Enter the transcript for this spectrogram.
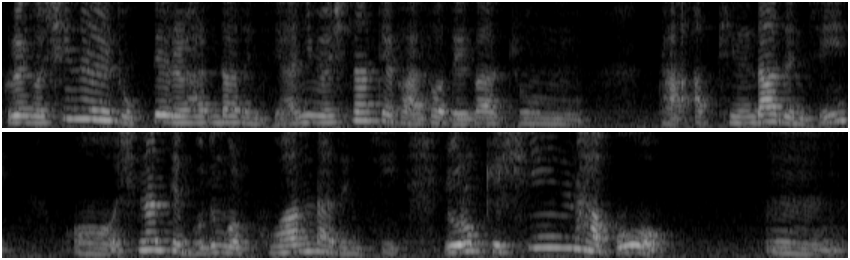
그래서 신을 독대를 한다든지 아니면 신한테 가서 내가 좀 다 빈다든지 어, 신한테 모든 걸 고한다든지 요렇게 신하고 음,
